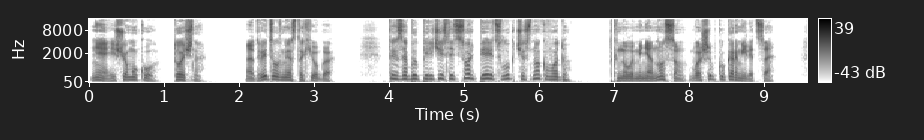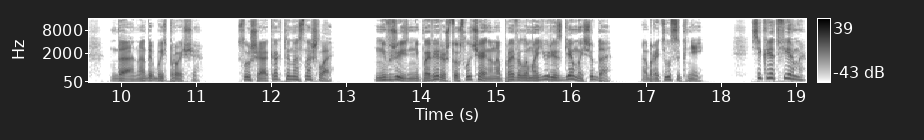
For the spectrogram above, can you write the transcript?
Не, еще муку, точно. Ответил вместо Хьюго. Ты забыл перечислить соль, перец, лук, чеснок, воду. Ткнула меня носом в ошибку кормилица. Да, надо быть проще. Слушай, а как ты нас нашла? Ни в жизнь не поверю, что случайно направила Маюри с Гемой сюда. Обратился к ней. Секрет фирмы.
